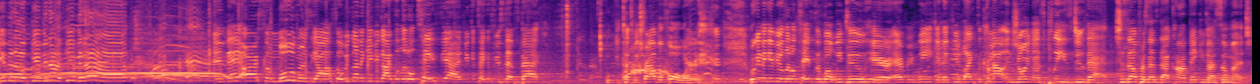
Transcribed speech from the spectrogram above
Give it up, give it up, give it up. And they are some movers, y'all. So we're gonna give you guys a little taste. Yeah, if you can take a few steps back because we travel forward. We're going to give you a little taste of what we do here every week. And if you'd like to come out and join us, please do that. ChezalePresents.com. Thank you guys so much.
